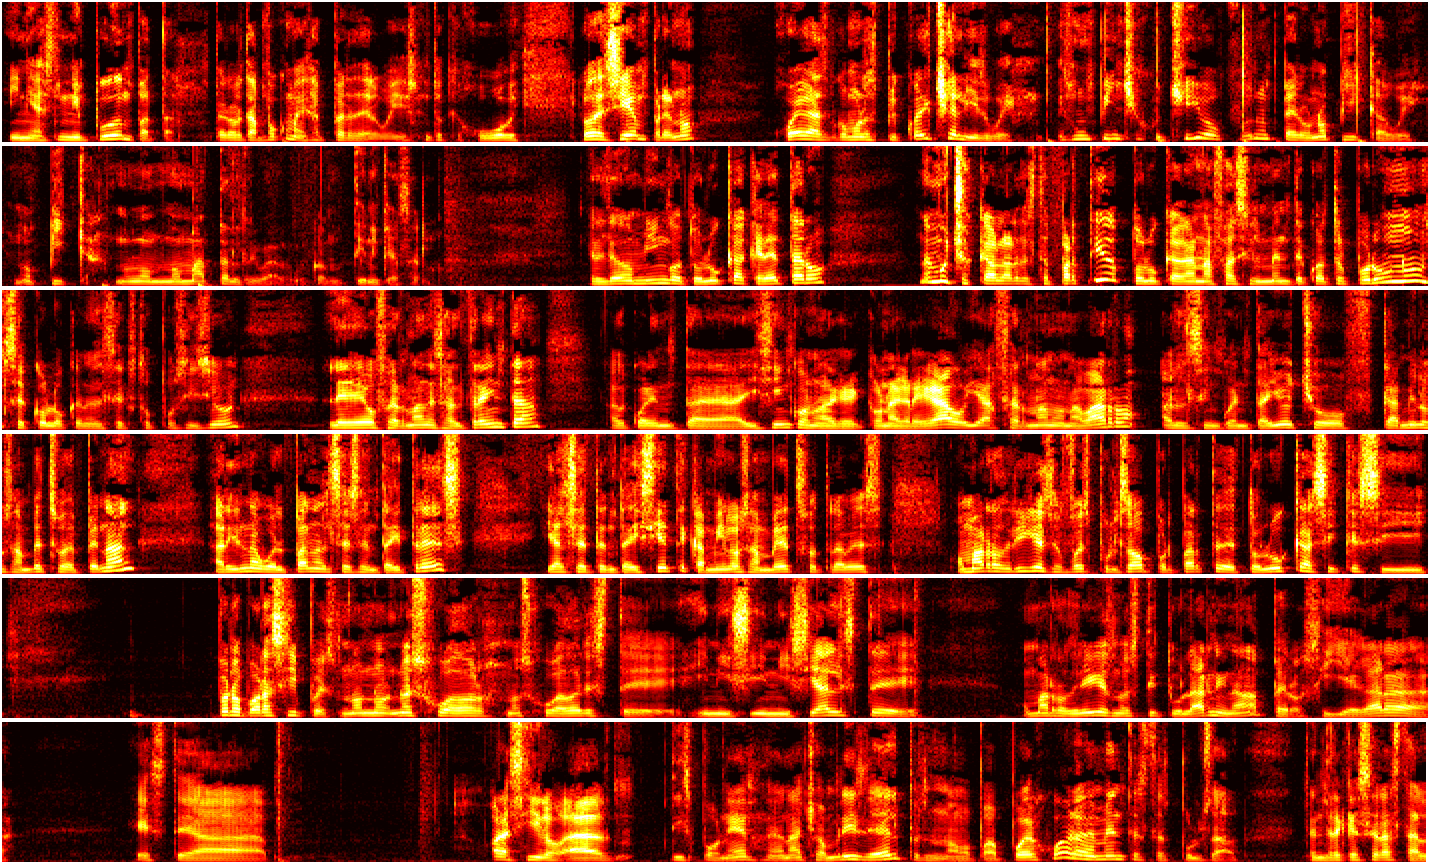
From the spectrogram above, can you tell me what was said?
Y ni, ni pudo empatar. Pero tampoco me deja perder, güey. Yo siento que jugó Lo de siempre, ¿no? Juegas, como lo explicó el Chelis, güey. Es un pinche cuchillo, pero no pica, güey. No pica. No, no mata al rival, güey, cuando tiene que hacerlo. El de domingo, Toluca, Querétaro. No hay mucho que hablar de este partido. Toluca gana fácilmente 4 por 1. Se coloca en el sexto posición. Leo Fernández al 30. Al 45 con agregado ya Fernando Navarro. Al 58 Camilo Zambetso de penal. Arina Huelpan al 63 y al 77 Camilo Zambetz otra vez. Omar Rodríguez se fue expulsado por parte de Toluca, así que si bueno, por así pues no no no es jugador, no es jugador este inicial este Omar Rodríguez no es titular ni nada, pero si llegara este a ahora sí a disponer a Nacho Ambriz de él, pues no va a poder jugar, obviamente está expulsado. Tendré que ser hasta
